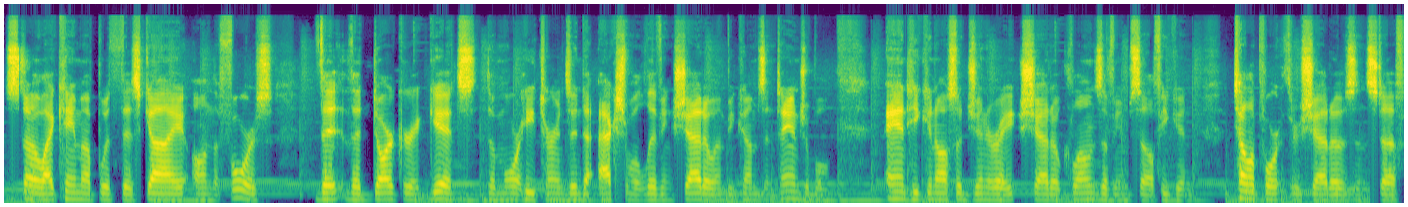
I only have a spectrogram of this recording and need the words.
So I came up with this guy on the force. The the darker it gets, the more he turns into actual living shadow and becomes intangible and he can also generate shadow clones of himself. He can teleport through shadows and stuff.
